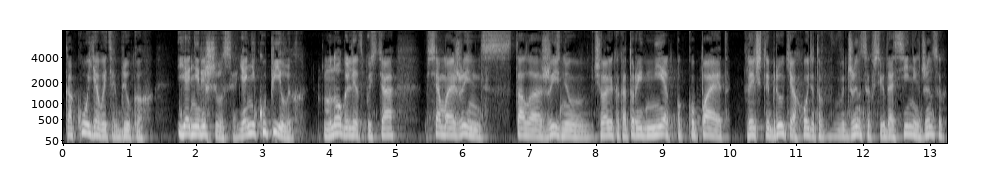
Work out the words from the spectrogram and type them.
Какой я в этих брюках? Я не решился. Я не купил их. Много лет спустя вся моя жизнь стала жизнью человека, который не покупает клетчатые брюки, а ходит в джинсах, всегда синих джинсах.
